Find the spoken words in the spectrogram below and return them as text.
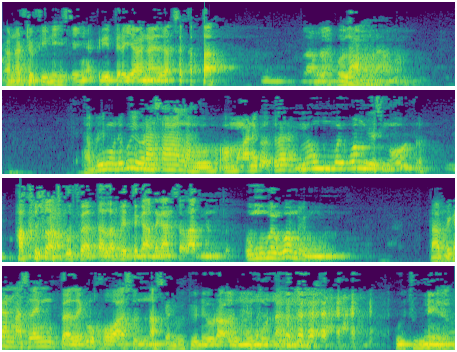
Karena definisinya kriterianya tidak seketat ulama. Tapi ngono iku ya ora salah, omongane kok Tuhan, ya umume wong ya ngono. Aku salatku batal tapi tengah-tengah salat ngentut. Umume wong ya ngono. Tapi kan masalahnya mubalik itu khawasun nas kan kudune ora umumunan. Kudune.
